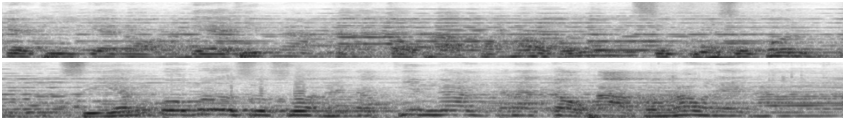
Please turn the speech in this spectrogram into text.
แก่พี่แก่น้องแก่ทีมงานคณะเจ้าภาพของเฮาเอ้ยสุขุสุขคน เสียงโปรมือสุดๆให้กับทีมงานคณะเจ้าภาพของเฮาเลยครับ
